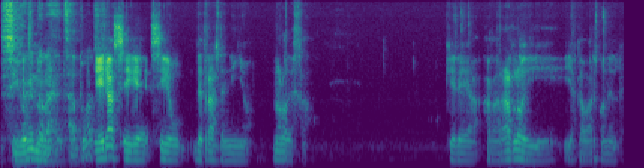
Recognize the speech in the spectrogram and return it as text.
Sigo viendo las estatuas. Castiñeira sigue, sigue detrás del niño, no lo deja. Quiere agarrarlo y, y acabar con él.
